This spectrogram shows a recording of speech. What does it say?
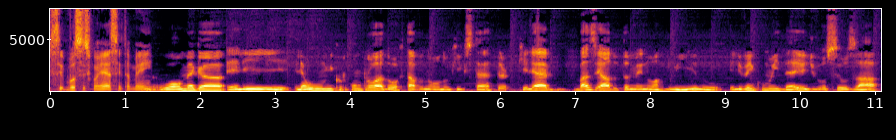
se- vocês conhecem também? O Omega, ele, ele é um microcontrolador que estava no, no Kickstarter, que ele é baseado também no Arduino. Ele vem com uma ideia de você usar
